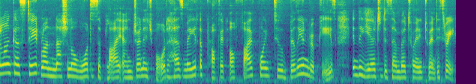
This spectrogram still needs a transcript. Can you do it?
Sri Lanka's state-run National Water Supply and Drainage Board has made a profit of 5.2 billion rupees in the year to December 2023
